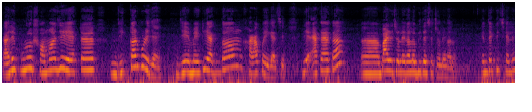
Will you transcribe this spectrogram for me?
তাহলে পুরো সমাজে একটা ধিক্কার পড়ে যায় যে মেয়েটি একদম খারাপ হয়ে গেছে, যে একা একা বাইরে চলে গেল, বিদেশে চলে গেল। কিন্তু একটি ছেলে,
